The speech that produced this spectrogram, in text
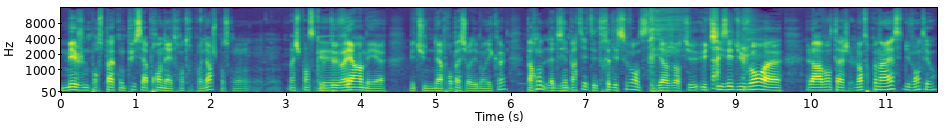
mais je ne pense pas qu'on puisse apprendre à être entrepreneur. Je pense qu'on Bah, je pense on que le devient, mais, euh, mais tu n'apprends pas sur des bancs d'école. Par contre, la deuxième partie était très décevante. C'est-à-dire, genre, tu utilisais du vent euh, à leur avantage. L'entrepreneuriat, c'est du vent, Théo?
